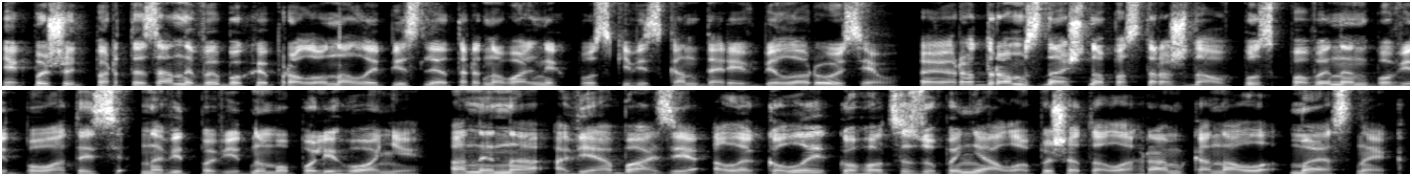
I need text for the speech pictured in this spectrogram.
Як пишуть партизани, вибухи пролунали після тренувальних пусків іскандерів білорусів. Аеродром значно постраждав. Пуск повинен був відбуватись на відповідному полігоні, а не на авіабазі. Але коли кого це зупиняло, пише телеграм-канал Месник.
